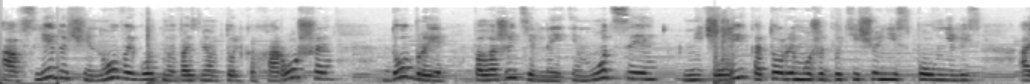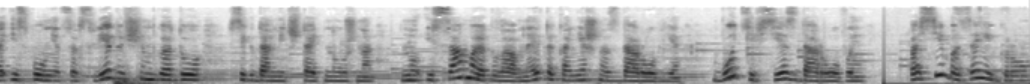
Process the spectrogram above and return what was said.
А в следующий Новый год мы возьмем только хорошее, добрые, положительные эмоции, мечты, которые, может быть, еще не исполнились, а исполнятся в следующем году. Всегда мечтать нужно. Ну и самое главное, это, конечно, здоровье. Будьте все здоровы. Спасибо за игру.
